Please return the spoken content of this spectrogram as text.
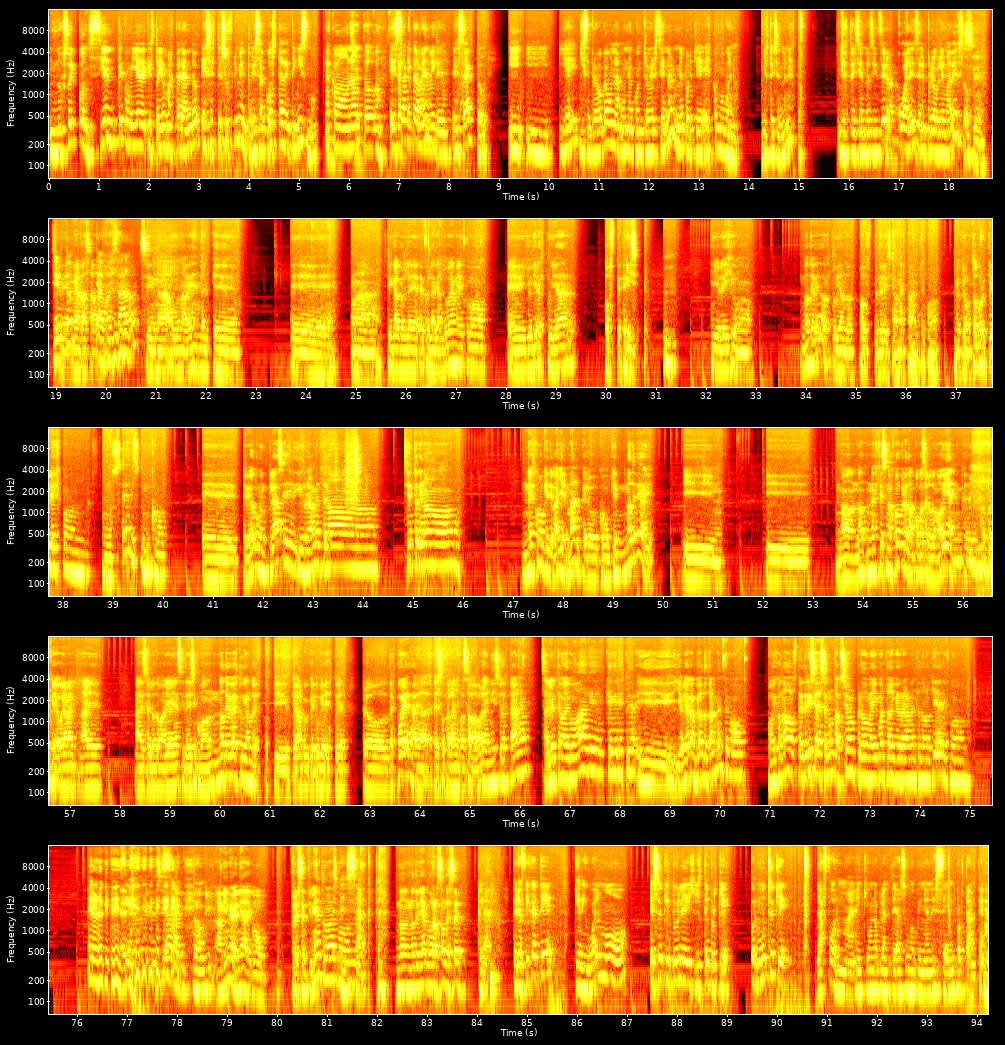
no soy consciente, comilla, de que estoy enmascarando, es este sufrimiento, es a costa de ti mismo. Es como un Sí. auto. Exactamente, exacto. Y, y, y, hay- y se provoca una, una controversia enorme porque es como, bueno, yo estoy siendo honesto, yo estoy siendo sincero. Claro. ¿Cuál es el problema de eso? Sí, ¿Cierto? Me, me ha pasado. ¿Te ha pasado? Sí, una, una vez en el que eh, una chica con, le- con la que anduve me dijo como, eh, yo quiero estudiar obstetricia. Y yo le dije como, no te veo estudiando obstetricia, honestamente. Como, me preguntó por qué, le dije como, no sé, como, eh, te veo como en clase y, y realmente no, no, siento que no, no es como que te vaya a ir mal, pero como que no te veo ahí. Y, y no, no, no es que se enojó, pero tampoco se lo tomó bien, porque obviamente nadie, nadie se lo tomaría bien si te dicen como no te veo estudiando esto, y que es algo que tú querías estudiar. Pero después, eh, eso fue el año pasado, ahora a inicio de este año, salió el tema de como, ah, ¿qué, qué quería estudiar? Y, y había cambiado totalmente, como, como dijo, no, obstetricia de segunda opción, pero me di cuenta de que realmente no lo quiere, como... Era lo que te Eh, decía. es lo que te decía, como a mí me venía de como presentimiento, ¿no? Como- Exacto, no, no tenía como razón de ser. claro. Pero fíjate que de igual modo, eso que tú le dijiste, porque por mucho que la forma en que uno plantea sus opiniones sea importante,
